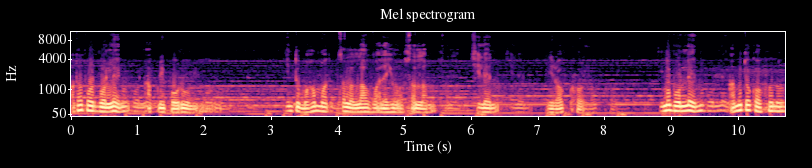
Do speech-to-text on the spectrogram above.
অতঃপর বললেন, আপনি পড়ুন। কিন্তু মোহাম্মদ সাল্লাল্লাহু আলহি ওয়াসাল্লাম ছিলেন নিরক্ষর। তিনি বললেন, আমি তো কখনো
